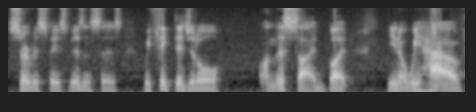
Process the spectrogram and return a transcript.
service-based businesses, we think digital on this side, but you know, we have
